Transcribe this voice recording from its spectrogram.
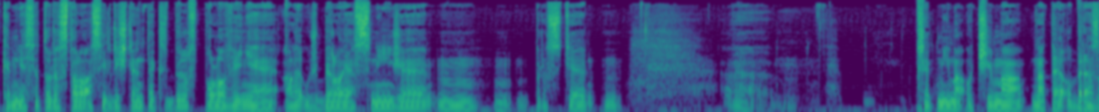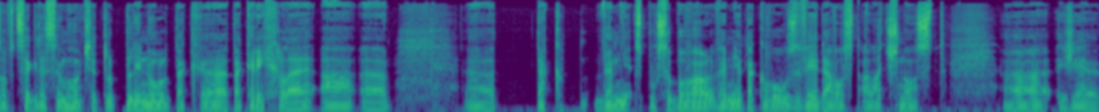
ke mně se to dostalo asi, když ten text byl v polovině, ale už bylo jasný, že hm, hm, prostě před mýma očima na té obrazovce, kde jsem ho četl, plynul tak, tak rychle a, a tak ve mně způsoboval ve mně takovou zvědavost a lačnost, eh, že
